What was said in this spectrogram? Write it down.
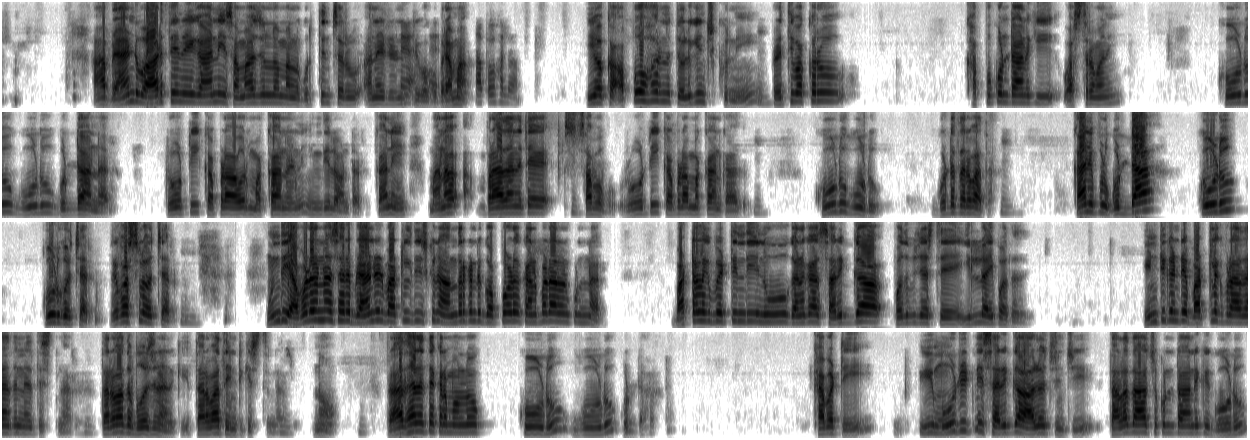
ఆ బ్రాండ్ వాడితేనే కానీ సమాజంలో మనల్ని గుర్తించరు అనేటువంటి ఒక భ్రమ. అపోహలో. ఈ యొక్క అపోహను తొలగించుకుని. ప్రతి ఒక్కరూ కప్పుకుంటానికి వస్త్రమని కూడు గూడు గుడ్డ అన్నారు రోటీ కపడా ఔర్ మకాన్ అని హిందీలో అంటారు కానీ మన ప్రాధాన్యత సబబు రోటీ కపడా మకాన్ కాదు. కూడు గూడు గుడ్డ తర్వాత. కానీ ఇప్పుడు గుడ్డ కూడు గూడుకు వచ్చారు రివర్స్లో వచ్చారు. ముందు ఎవడన్నా సరే బ్రాండెడ్ బట్టలు తీసుకుని అందరికంటే గొప్పవాడు కనపడాలనుకుంటున్నారు. బట్టలకు పెట్టింది నువ్వు గనక సరిగ్గా పొదుపు చేస్తే ఇల్లు అయిపోతుంది. ఇంటికంటే బట్టలకు ప్రాధాన్యత ఇస్తున్నారు తర్వాత భోజనానికి తర్వాత ఇంటికి ఇస్తున్నారు. నో. ప్రాధాన్యత క్రమంలో కూడు గూడు గుడ్డ. కాబట్టి ఈ మూడింటిని సరిగ్గా ఆలోచించి తల దాచుకుంటానికి గూడు.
